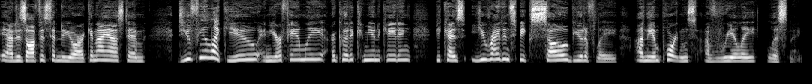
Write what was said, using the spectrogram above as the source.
at his office in New York, and I asked him, Do you feel like you and your family are good at communicating? Because you write and speak so beautifully on the importance of really listening.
